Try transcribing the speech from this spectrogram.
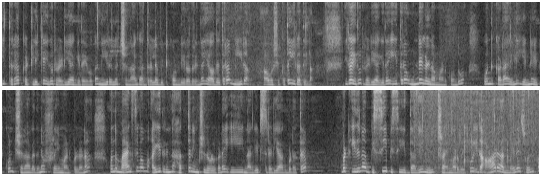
ಈ ಥರ ಕಟ್ಟಲಿಕ್ಕೆ ಇದು ರೆಡಿಯಾಗಿದೆ ಇವಾಗ ನೀರೆಲ್ಲ ಚೆನ್ನಾಗಿ ಅದರಲ್ಲೇ ಬಿಟ್ಕೊಂಡಿರೋದ್ರಿಂದ ಯಾವುದೇ ಥರ ನೀರ ಅವಶ್ಯಕತೆ ಇರೋದಿಲ್ಲ. ಈಗ ಇದು ರೆಡಿಯಾಗಿದೆ ಈ ಥರ ಉಂಡೆಗಳನ್ನ ಮಾಡಿಕೊಂಡು ಒಂದು ಕಡಾಯಲ್ಲಿ ಎಣ್ಣೆ ಇಟ್ಕೊಂಡು ಚೆನ್ನಾಗಿ ಅದನ್ನು ಫ್ರೈ ಮಾಡ್ಕೊಳ್ಳೋಣ. ಒಂದು ಮ್ಯಾಕ್ಸಿಮಮ್ ಐದರಿಂದ ಹತ್ತು ನಿಮಿಷದೊಳಗಡೆ ಈ ನಗೆಟ್ಸ್ ರೆಡಿ ಆಗಿಬಿಡುತ್ತೆ. ಬಟ್ ಇದನ್ನು ಬಿಸಿ ಬಿಸಿ ಇದ್ದಾಗೆ ನೀವು ಟ್ರೈ ಮಾಡಬೇಕು. ಇದು ಆರಾದಮೇಲೆ ಸ್ವಲ್ಪ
